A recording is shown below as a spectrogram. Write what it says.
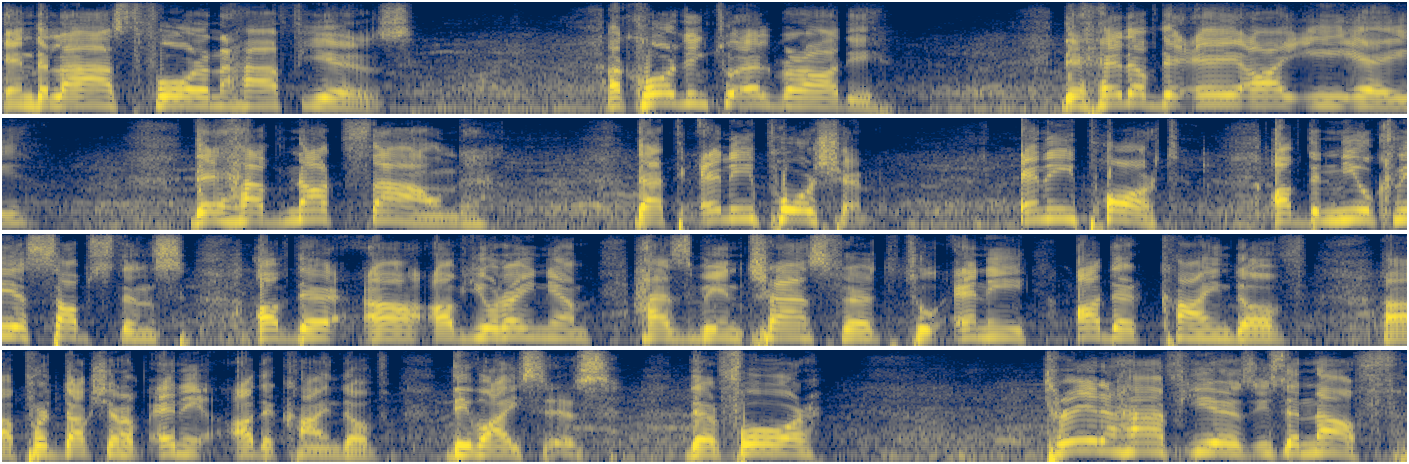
in the last four and a half years. According to ElBaradei, the head of the IAEA, they have not found that any portion, any part of the nuclear substance of the uh, of uranium has been transferred to any other kind of uh, production of any other kind of devices. Therefore, three and a half years is enough.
